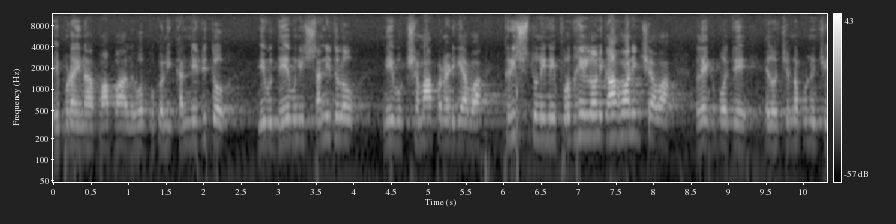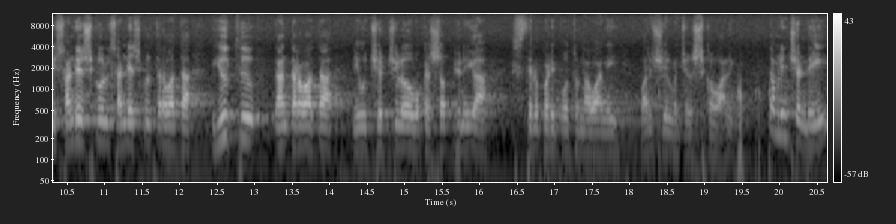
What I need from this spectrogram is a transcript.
ఎప్పుడైనా పాపాలు ఒప్పుకొని కన్నీటితో నీవు దేవుని సన్నిధిలో నీవు క్షమాపణ అడిగావా? క్రీస్తుని నీ హృదయంలోనికి ఆహ్వానించావా? లేకపోతే ఏదో చిన్నప్పటి నుంచి సండే స్కూల్ సండే స్కూల్ తర్వాత యూత్ దాని తర్వాత నీవు చర్చిలో ఒక సభ్యునిగా స్థిరపడిపోతున్నావా అని పరిశీలన చేసుకోవాలి. గమనించండి.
